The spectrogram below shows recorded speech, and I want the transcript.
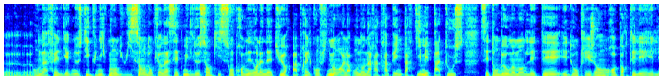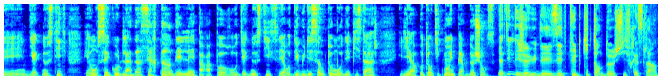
Euh, on a fait le diagnostic uniquement du 800, donc il y en a 7200 qui se sont promenés dans la nature après le confinement. Alors on en a rattrapé une partie, mais pas tous. C'est tombé au moment de l'été, et donc les gens ont reporté les, les diagnostics. Et on sait qu'au-delà d'un certain délai par rapport au diagnostic, c'est-à-dire au début des symptômes, au dépistage, il y a authentiquement une perte de chance. Y a-t-il déjà eu des études qui tentent de chiffrer cela?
